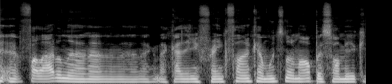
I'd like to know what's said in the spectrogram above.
falaram na, na, na, na, casa de Frank, falaram que é muito normal o pessoal meio que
